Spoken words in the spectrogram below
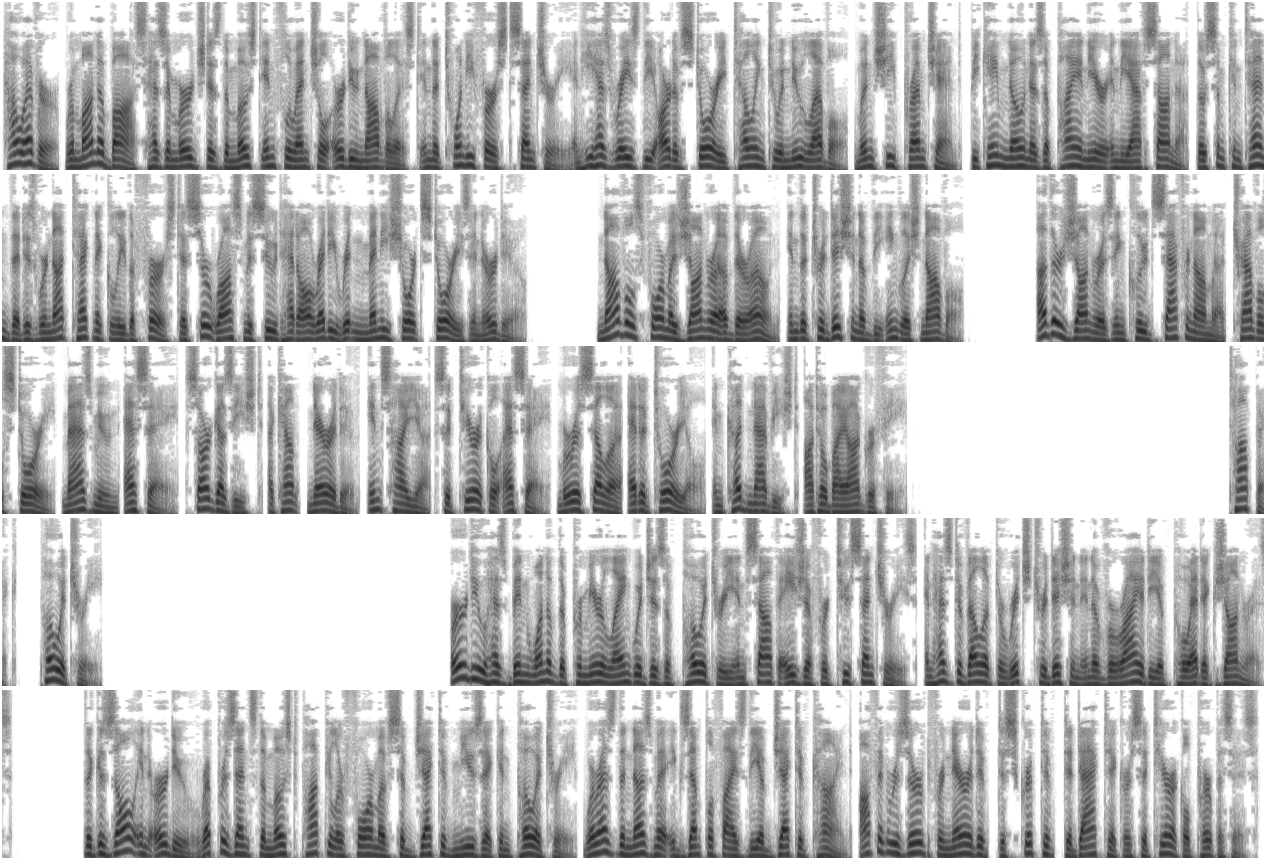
However, Rahman Abbas has emerged as the most influential Urdu novelist in the 21st century and he has raised the art of story-telling to a new level. Munshi Premchand became known as a pioneer in the afsana, though some contend that his were not technically the first as Sir Ross Masood had already written many short stories in Urdu. Novels form a genre of their own, in the tradition of the English novel. Other genres include Safarnama travel story, Mazmoon essay, Sarguzisht account, narrative, Inshaya satirical essay, Murasela editorial, and Khud Navisht autobiography. Topic: Poetry. Urdu has been one of the premier languages of poetry in South Asia for two centuries, and has developed a rich tradition in a variety of poetic genres. The ghazal in Urdu represents the most popular form of subjective music and poetry, whereas the nazma exemplifies the objective kind, often reserved for narrative, descriptive, didactic or satirical purposes.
